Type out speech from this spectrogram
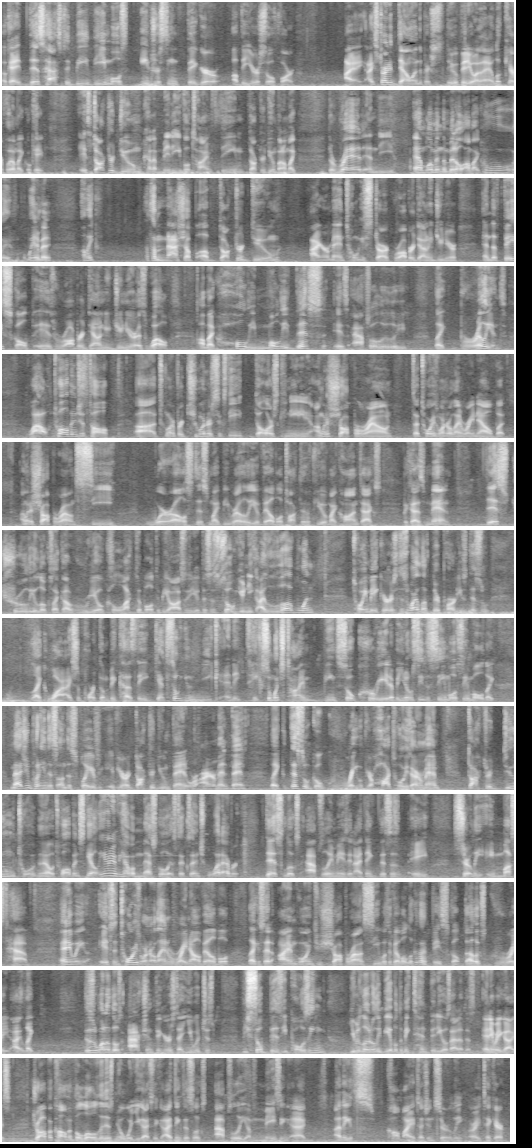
Okay, this has to be the most interesting figure of the year so far. I, I started downloading the pictures to do a video and I looked carefully. I'm like, okay, it's Doctor Doom kind of medieval time theme, Doctor Doom, but I'm like, the red and the emblem in the middle. I'm like, wait, wait a minute. I'm like, that's a mashup of Doctor Doom, Iron Man, Tony Stark, Robert Downey Jr., and the face sculpt is Robert Downey Jr. as well. I'm like, holy moly, this is absolutely like brilliant. Wow, 12 inches tall. Uh, it's going for $260 Canadian. I'm to shop around. It's at Toys Wonderland right now, but I'm to shop around, see where else this might be readily available. Talk to a few of my contacts because, man, this truly looks like a real collectible, to be honest with you. This is so unique. I love when toy makers, this is why I love third parties. This is like why I support them because they get so unique and they take so much time being so creative and you don't see the same old, same old. Like, imagine putting this on display if, if you're a Doctor Doom fan or Iron Man fan. Like, this will go great with your Hot Toys Iron Man, Doctor Doom, you know, 12 inch scale, even if you have a Mezco at 6 inch, whatever. This looks absolutely amazing. I think this is a certainly a must have. Anyway, it's in Toys Wonderland right now available. Like I said, I am going to shop around see what's available. Look at that face sculpt. That looks great. I like this is one of those action figures that you would just be so busy posing, you would literally be able to make 10 videos out of this. Anyway, guys, drop a comment below. Let us know what you guys think. I think this looks absolutely amazing. I, I think it's caught my attention, certainly. All right, take care.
